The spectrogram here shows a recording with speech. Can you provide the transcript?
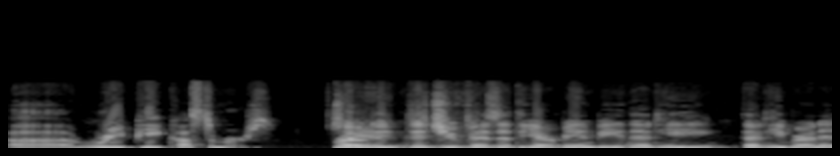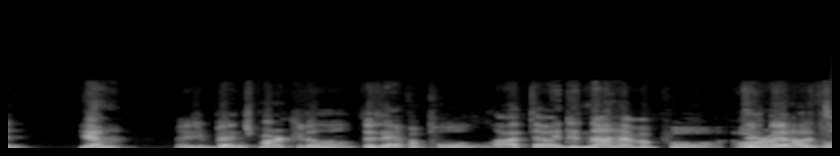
uh, repeat customers. So right. did, did you visit the Airbnb that he that he rented? Yeah. Did you benchmark it a little? Did it have a pool, hot tub? It did not have a pool or a hot tub.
